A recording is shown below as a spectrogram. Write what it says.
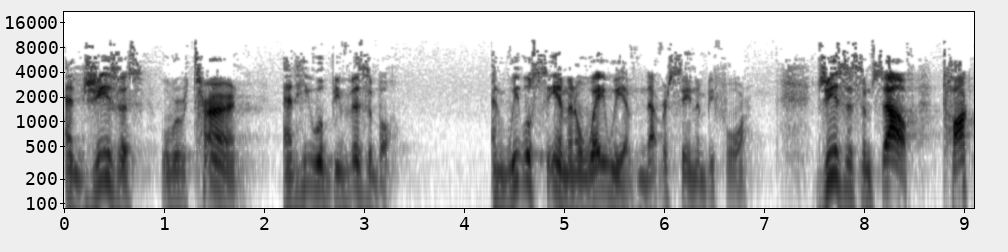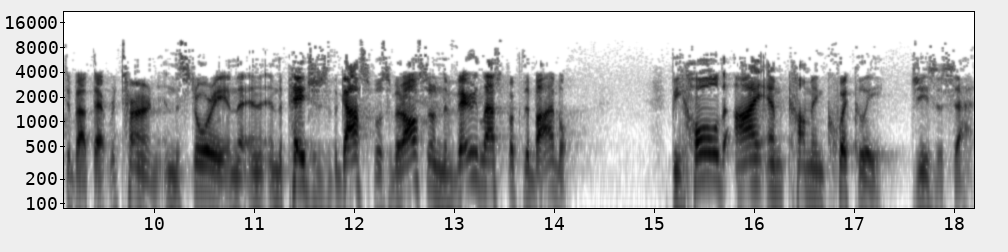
and Jesus will return and he will be visible. And we will see him in a way we have never seen him before. Jesus himself talked about that return in the story, in the, in, in the pages of the Gospels, but also in the very last book of the Bible. Behold, I am coming quickly, Jesus said.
